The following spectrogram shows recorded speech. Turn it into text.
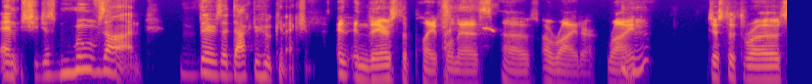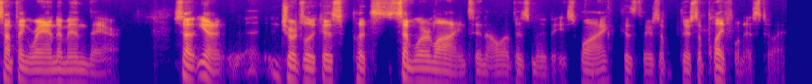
and she just moves on. There's a Doctor Who connection. And, and there's the playfulness of a writer, right? Mhm. Just to throw something random in there. So you know, George Lucas puts similar lines in all of his movies. Why? Because there's a there's a playfulness to it.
